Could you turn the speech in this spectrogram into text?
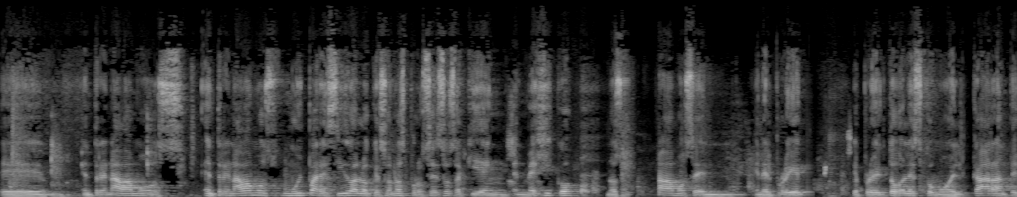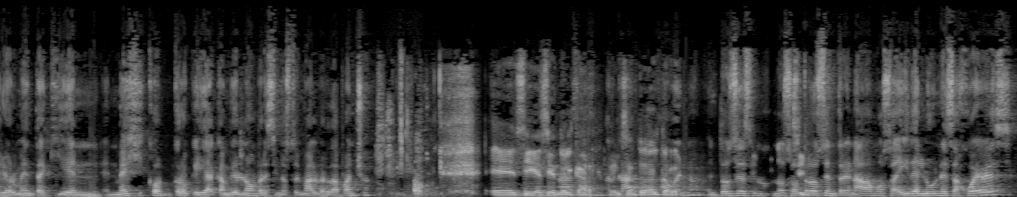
Eh, entrenábamos, entrenábamos muy parecido a lo que son los procesos aquí en, en México. Nos estábamos en, en, el proyecto. El proyecto Gol es como el CAR anteriormente aquí en, en, México. Creo que ya cambió el nombre, si no estoy mal, ¿verdad, Pancho? Eh, sigue siendo el CAR, el, Centro de Alto ah, bueno, Entonces nosotros sí. entrenábamos ahí de lunes a jueves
